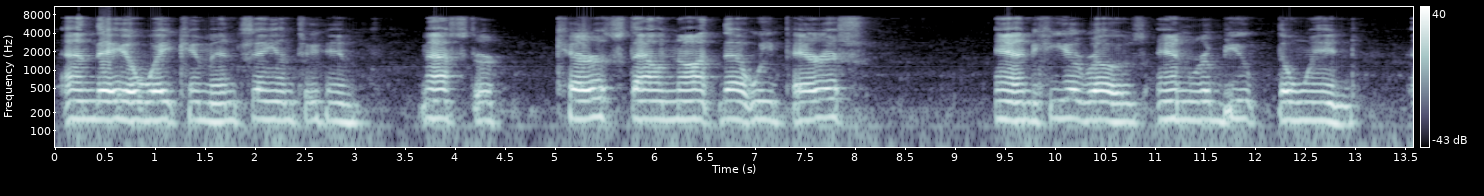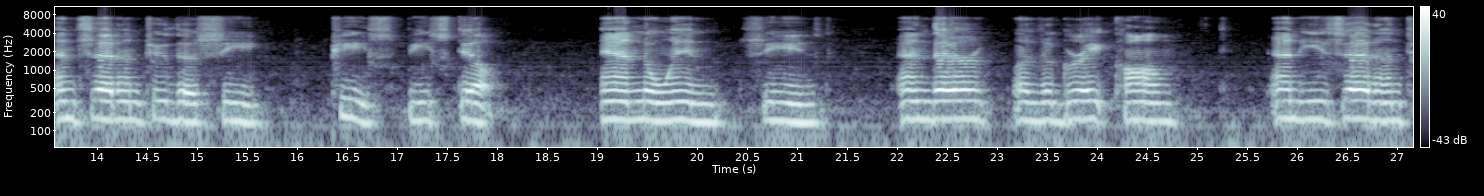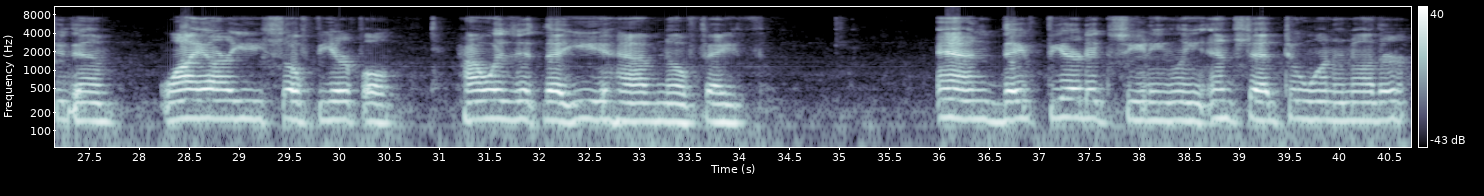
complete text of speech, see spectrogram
And they awake him and say unto him, Master, carest thou not that we perish? And he arose and rebuked the wind, and said unto the sea, Peace, be still. And the wind ceased, and there was a great calm. And he said unto them, Why are ye so fearful? How is it that ye have no faith? And they feared exceedingly, and said to one another,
